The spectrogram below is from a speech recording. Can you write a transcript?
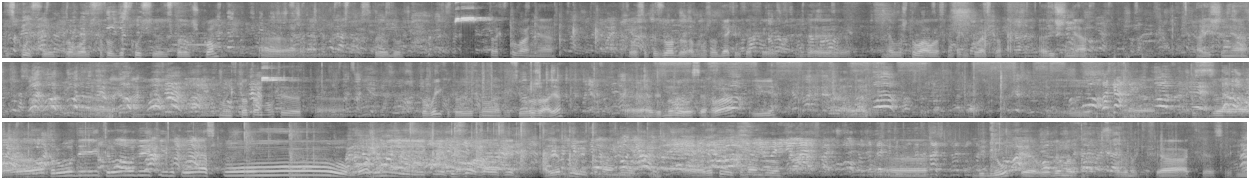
дискусію проводить, вступив в дискусію з Тодорчуком е, з приводу трактування якогось епізоду, або можливо декількох, е, де не влаштувало так, Миколаївського рішення. Рішення. е, Ну і хто там от, е, то вийку, то виконали ці врожая. Е, Відновилася гра і Рудик, Рудик і Миколаску. Боже мій, який епізод зараз є. Рятує команду. Е, Рятує команду е, Біблюк, е, Володимир, Володимир Кіфяк, е, Сергій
